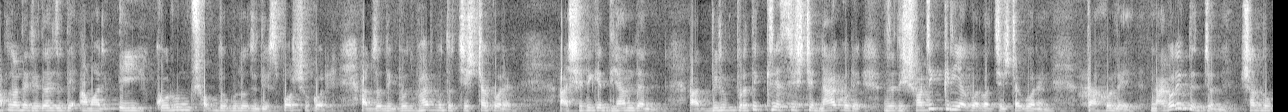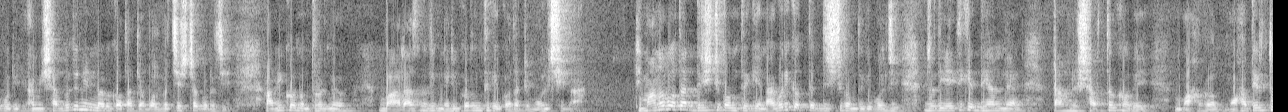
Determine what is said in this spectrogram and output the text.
আপনাদের হৃদয় যদি আমার এই করুণ শব্দগুলো যদি স্পর্শ করে, আর যদি বুঝবার মতো চেষ্টা করেন, আর সেদিকে ধ্যান দেন, আর বিরূপ প্রতিক্রিয়া সৃষ্টি না করে যদি সঠিক ক্রিয়া করবার চেষ্টা করেন, তাহলে নাগরিকদের জন্য সর্বোপরি আমি সার্বজনীনভাবে কথাটা বলবার চেষ্টা করেছি। আমি কোনো ধর্মীয় বা রাজনৈতিক মেরুকরণ থেকে কথাটি বলছি না। মানবতার দৃষ্টিকোণ থেকে নাগরিকত্বের দৃষ্টিকোণ থেকে বলছি যদি এদিকে ধ্যান দেন তাহলে সার্থক হবে মহাকাল মহাতীর্থ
